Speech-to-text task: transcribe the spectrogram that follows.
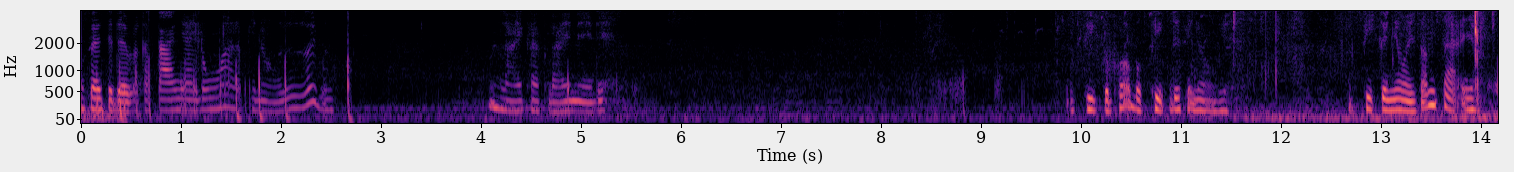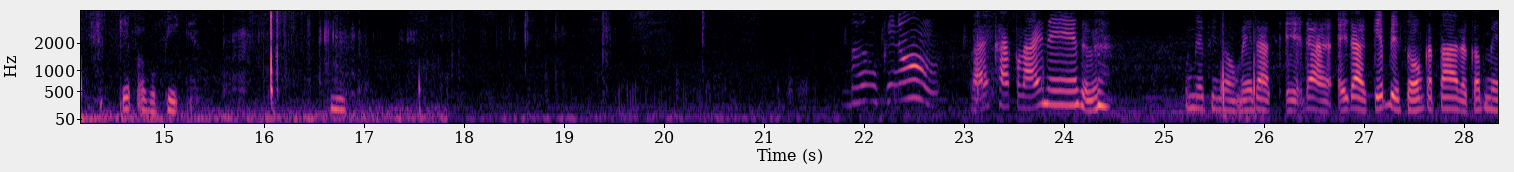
งสัยจะได้ว่ากระตาใหญ่ลงมากแล้วพี่น้องเอ้ยมึงมันหลายคักหลายแน่เด้บัก พริกกับพ่อบักพริกเด้วยพี่น้องเลยบักพริกกระย่อยซ้ำสายอยู่เก็บเอาบักพริกอืมเบิ้งพี่น้องหลายคักหลายแน่ถึงมึงเนี่ยพี่น้องแม่ดาเอ๋ได้ไอ้ได้เก็บได้สองกระตาแล้วก็แม่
